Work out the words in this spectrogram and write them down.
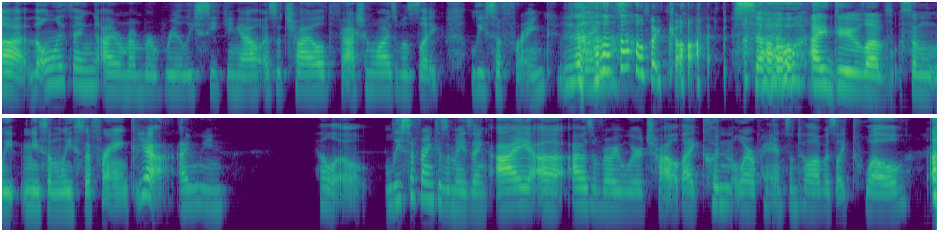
Uh, the only thing I remember really seeking out as a child, fashion wise, was like Lisa Frank things. oh my god. So I do love some me some Lisa Frank. yeah, I mean, hello, Lisa Frank is amazing. I uh, I was a very weird child. I couldn't wear pants until I was like twelve.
